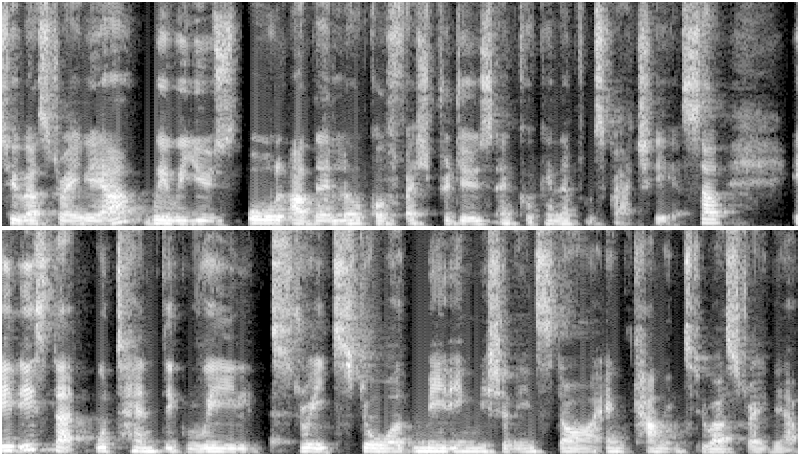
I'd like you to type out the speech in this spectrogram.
to Australia, where we use all other local fresh produce and cooking them from scratch here. So it is that authentic, real street store meeting Michelin star and coming to Australia.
